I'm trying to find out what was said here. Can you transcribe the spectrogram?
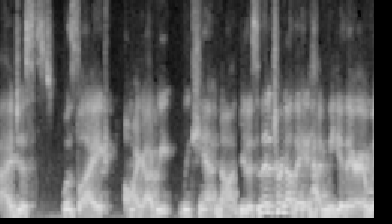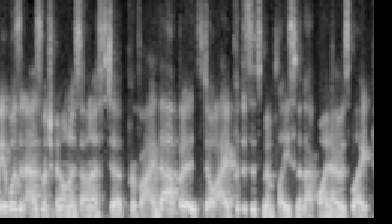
I just was like, oh my God, we, we can't not do this. And then it turned out they had media there and it wasn't as much of an onus on us to provide that, but it's still, I put the system in place. And at that point, I was like,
